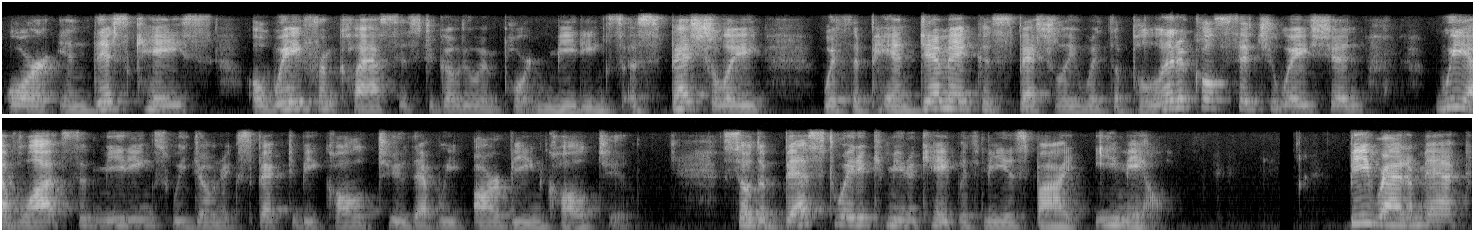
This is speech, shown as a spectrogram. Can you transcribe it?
or in this case, away from classes to go to important meetings, especially with the pandemic, especially with the political situation. We have lots of meetings we don't expect to be called to that we are being called to. So the best way to communicate with me is by email. bradimac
